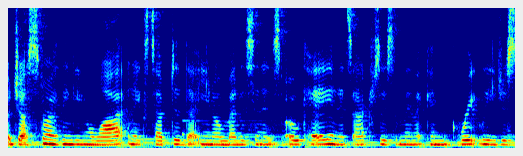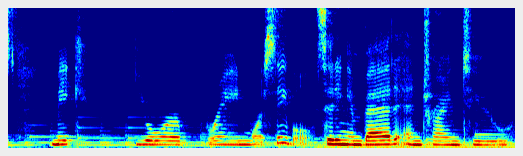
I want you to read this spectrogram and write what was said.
adjusted my thinking a lot and accepted that, you know, medicine is okay and it's actually something that can greatly just make your brain more stable. Sitting in bed and trying to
